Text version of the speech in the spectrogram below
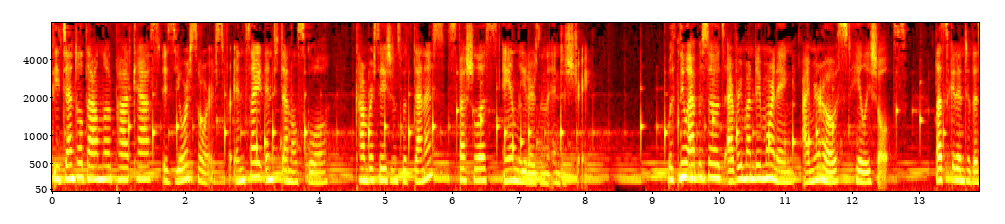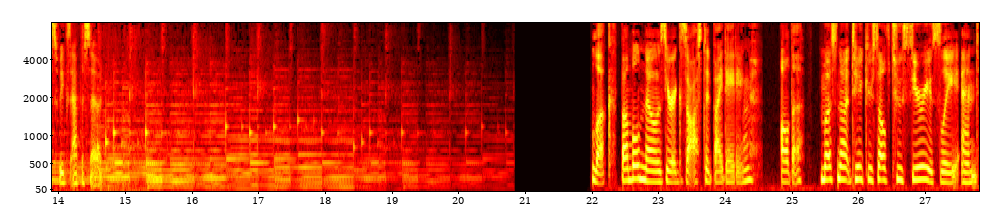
The Dental Download podcast is your source for insight into dental school, conversations with dentists, specialists, and leaders in the industry. With new episodes every Monday morning, I'm your host, Haley Schultz. Let's get into this week's episode. Look, Bumble knows you're exhausted by dating. All the must not take yourself too seriously and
